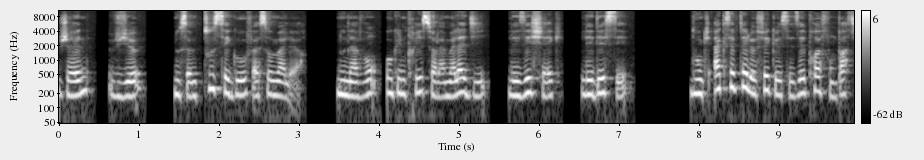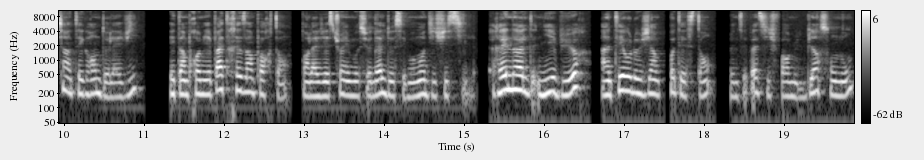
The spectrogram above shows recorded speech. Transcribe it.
jeunes, vieux, nous sommes tous égaux face au malheur. Nous n'avons aucune prise sur la maladie, les échecs, les décès. Donc accepter le fait que ces épreuves font partie intégrante de la vie est un premier pas très important dans la gestion émotionnelle de ces moments difficiles. Reynold Niebuhr, un théologien protestant, je ne sais pas si je formule bien son nom,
